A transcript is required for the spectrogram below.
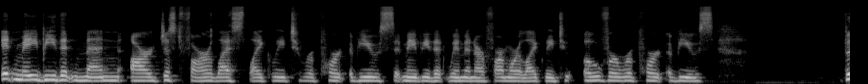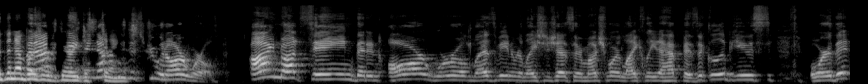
It may be that men are just far less likely to report abuse. It may be that women are far more likely to over-report abuse. But the numbers But are very saying that none this distinct. is true in our world. I'm not saying that in our world, lesbian relationships are much more likely to have physical abuse, or that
